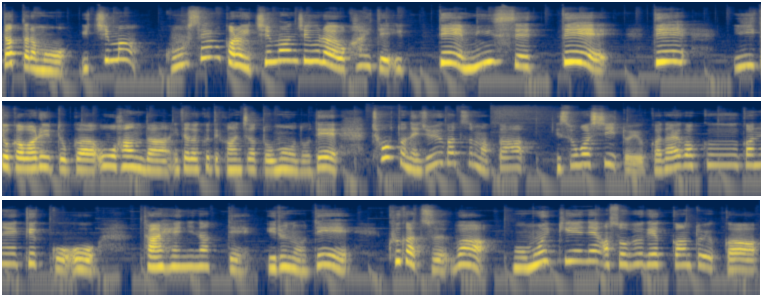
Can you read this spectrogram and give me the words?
だったらもう1万5000から1万字ぐらいは書いていって見せてでいいとか悪いとかを判断いただくって感じだと思うので、ちょっとね、10月また忙しいというか、大学がね、結構大変になっているので、9月はもう思いっきりね、遊ぶ月間というか、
